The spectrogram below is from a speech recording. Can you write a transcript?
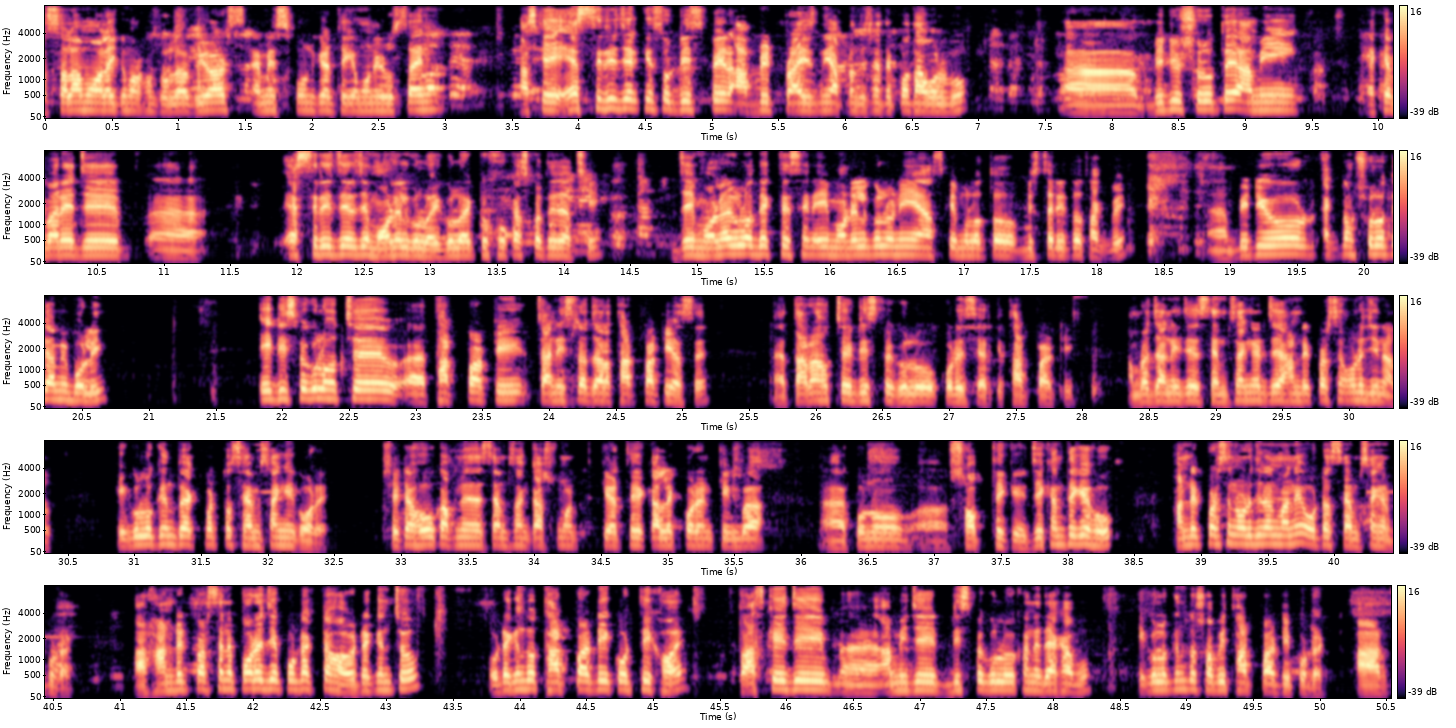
আসসালামু আলাইকুম রহমতুল্লাহ viewers M S phone care থেকে মনির হুসাইন। আজকে এস সিরিজের কিছু ডিসপ্লের আপডেট প্রাইস নিয়ে আপনাদের সাথে কথা বলব। ভিডিওর শুরুতে আমি একেবারে যে এস সিরিজের যে মডেলগুলো এগুলো একটু ফোকাস করতে যাচ্ছি। যে মডেলগুলো দেখতেছেন এই মডেলগুলো নিয়ে আজকে মূলত বিস্তারিত থাকবে। ভিডিওর একদম শুরুতে আমি বলি এই ডিসপ্লেগুলো হচ্ছে থার্ড পার্টি চাইনিজরা যারা থার্ড পার্টি আছে তারা হচ্ছে এই ডিসপ্লেগুলো করেছে আর কি থার্ড পার্টি আমরা জানি যে স্যামসাং এর যে হান্ড্রেড পার্সেন্ট অরিজিনাল এগুলো কিন্তু একমাত্র স্যামসাং এ করে। সেটা হোক আপনি স্যামসাং কাস্টমার কেয়ার থেকে কালেক্ট করেন কিংবা কোনো শপ থেকে, যেখান থেকে হোক হান্ড্রেড পার্সেন্ট অরিজিনাল মানে ওটা স্যামসাং এর প্রোডাক্ট আর হান্ড্রেড পার্সেন্টের পরে যে প্রোডাক্টটা হয়, ওটা কিন্তু ওটা কিন্তু থার্ড পার্টি কর্তৃক হয়। তো আজকে যে আমি যে ডিসপ্লেগুলো ওখানে দেখাবো, এগুলো কিন্তু সবই থার্ড পার্টি প্রোডাক্ট আর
